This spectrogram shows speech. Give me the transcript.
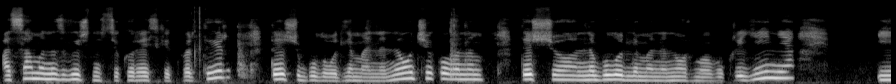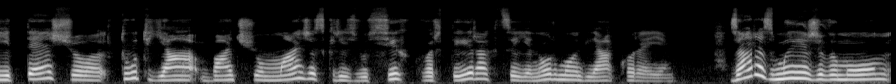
А саме незвичності корейських квартир, те, що було для мене неочікуваним, те, що не було для мене нормою в Україні. І те, що тут я бачу майже скрізь в усіх квартирах, це є нормою для Кореї. Зараз ми живемо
